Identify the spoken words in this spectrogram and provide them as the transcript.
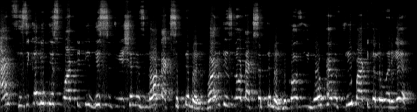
And physically this quantity, this situation is not acceptable. Why it is not acceptable? Because we don't have a free particle over here.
